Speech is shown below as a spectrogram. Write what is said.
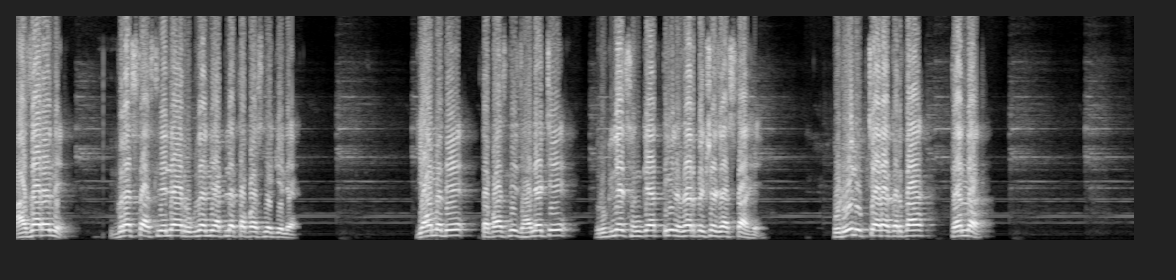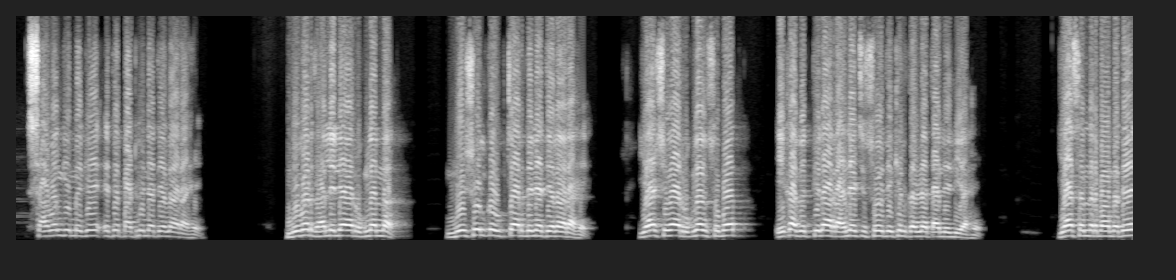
आजाराने ग्रस्त असलेल्या रुग्णांनी आपल्या तपासण्या केल्या. यामध्ये तपासणी झाल्याचे रुग्ण संख्या तीन हजारपेक्षा जास्त आहे. पुढील उपचाराकरता त्यांना सावंगी मेघे येथे पाठविण्यात येणार आहे. निवड झालेल्या रुग्णांना निशुल्क उपचार देण्यात येणार आहे. याशिवाय रुग्णांसोबत एका व्यक्तीला राहण्याची सोय देखील करण्यात आलेली आहे. या संदर्भामध्ये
